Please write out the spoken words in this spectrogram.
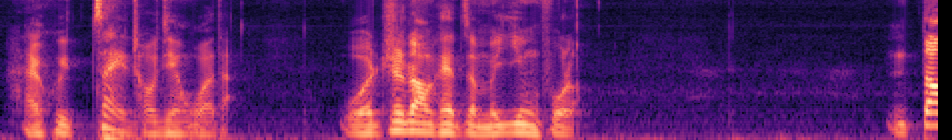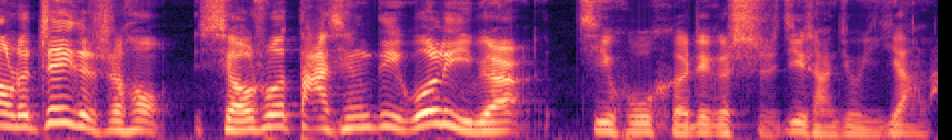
还会再召见我的，我知道该怎么应付了。到了这个时候，小说《大清帝国》里边几乎和这个《史记》上就一样了。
